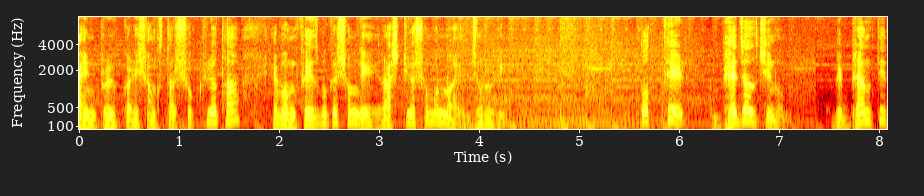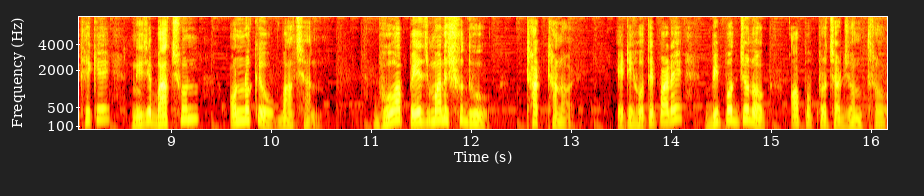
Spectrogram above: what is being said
আইন প্রয়োগকারী সংস্থার সক্রিয়তা এবং ফেসবুকের সঙ্গে রাষ্ট্রীয় সমন্বয় জরুরি। তথ্যের ভেজাল চিনুন, বিভ্রান্তি থেকে নিজে বাঁচুন অন্যকেও বাঁচান। ভুয়া পেজ মানে শুধু ঠাট্টা নয়, এটি হতে পারে বিপজ্জনক অপপ্রচার যন্ত্র।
